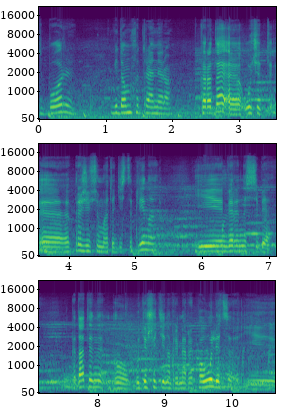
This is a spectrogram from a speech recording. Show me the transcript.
збори відомого тренера. Карате э, учит э, прежде всего это дисциплина и уверенность в себе. Когда ты ну, будешь идти, например, по улице, и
